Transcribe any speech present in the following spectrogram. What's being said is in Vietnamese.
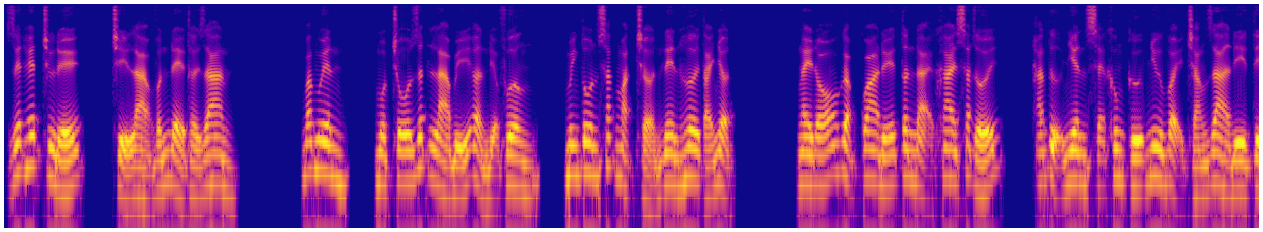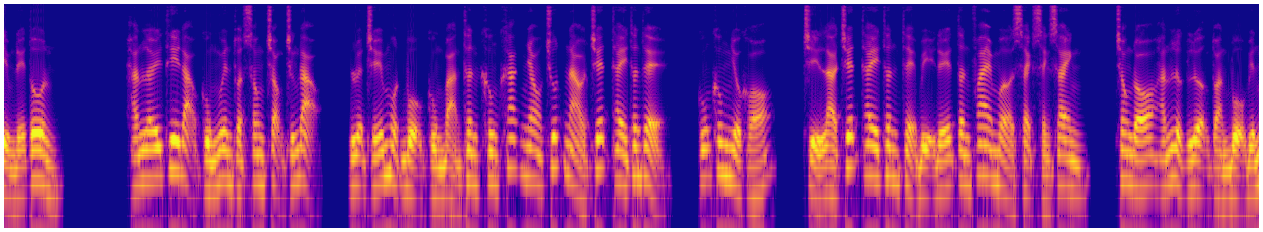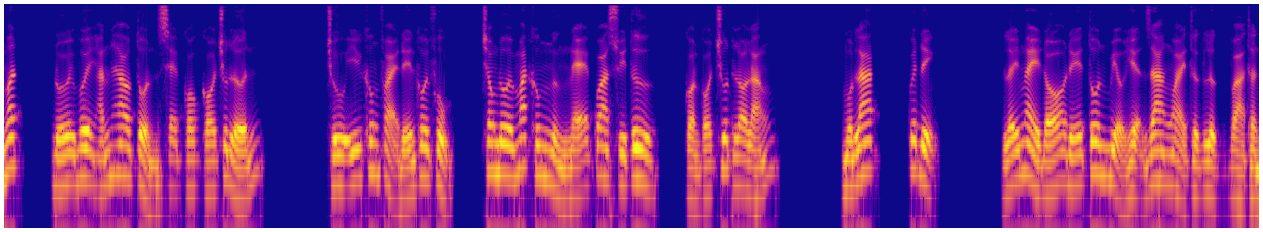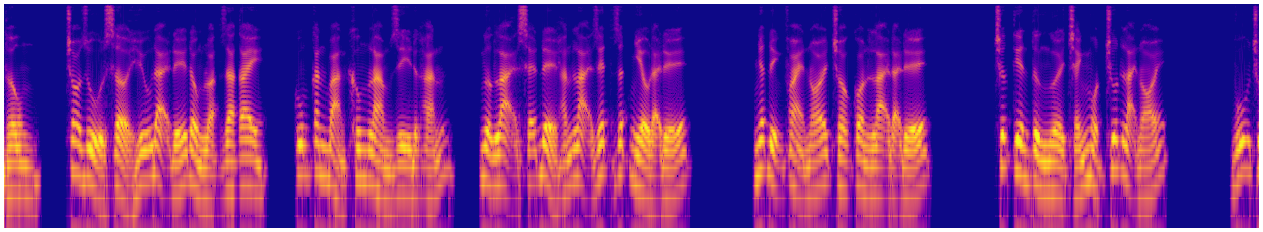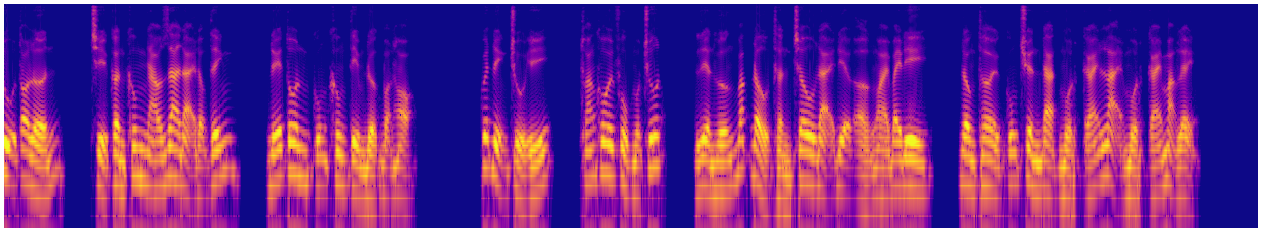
Giết hết chư đế, chỉ là vấn đề thời gian. Bắc Nguyên, một chỗ rất là bí ẩn địa phương, Minh Tôn sắc mặt trở nên hơi tái nhợt. Ngày đó gặp qua đế tân đại khai sát giới, hắn tự nhiên sẽ không cứ như vậy trắng ra đi tìm đế tôn. Hắn lấy thi đạo cùng nguyên thuật song trọng chứng đạo, luyện chế một bộ cùng bản thân không khác nhau chút nào chết thay thân thể, cũng không nhiều khó, chỉ là chết thay thân thể bị đế tân phai mở sạch sành xanh, trong đó hắn lực lượng toàn bộ biến mất, đối với hắn hao tổn sẽ có có chút lớn. Chú ý không phải đến khôi phục, trong đôi mắt không ngừng né qua suy tư, còn có chút lo lắng. Một lát, quyết định. Lấy ngày đó đế tôn biểu hiện ra ngoài thực lực và thần thông, cho dù sở hữu đại đế đồng loạt ra tay, cũng căn bản không làm gì được hắn, ngược lại sẽ để hắn lại giết rất nhiều đại đế. Nhất định phải nói cho còn lại đại đế. Trước tiên từng người tránh một chút lại nói. Vũ trụ to lớn, chỉ cần không náo ra đại động tĩnh, đế tôn cũng không tìm được bọn họ. Quyết định chủ ý, thoáng khôi phục một chút, liền hướng bắt đầu thần châu đại địa ở ngoài bay đi, đồng thời cũng truyền đạt một cái lại một cái mạng lệnh.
